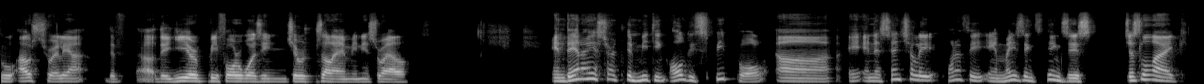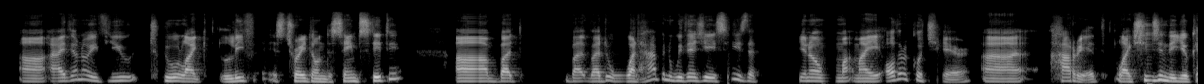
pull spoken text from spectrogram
to Australia. The, uh, the year before was in Jerusalem, in Israel and then i started meeting all these people uh, and essentially one of the amazing things is just like uh, i don't know if you two like live straight on the same city uh, but but but what happened with SGAC is that you know my, my other co-chair uh, harriet like she's in the uk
